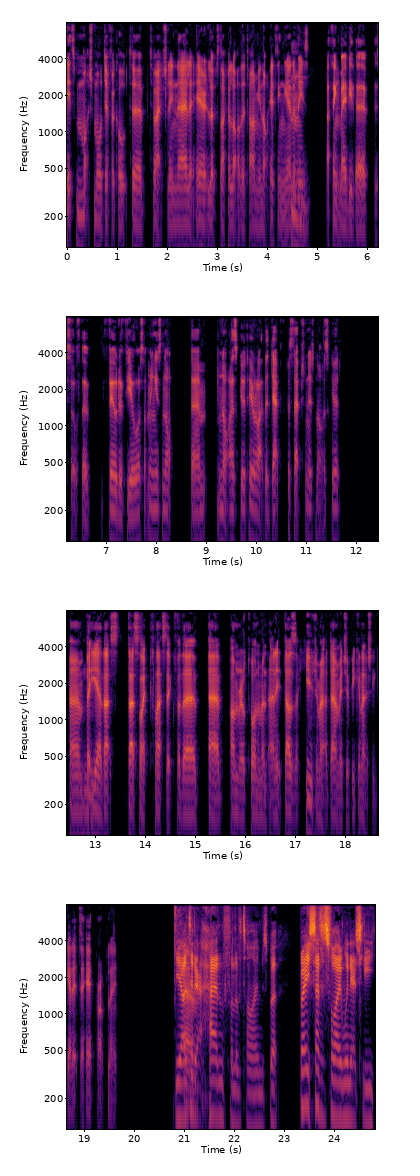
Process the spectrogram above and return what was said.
It's much more difficult to to actually nail it here. It looks like a lot of the time you're not hitting the enemies. Hmm. I think maybe the, the sort of the field of view or something is not um not as good here. Like the depth perception is not as good. Um, but Mm. yeah, that's that's like classic for the uh, Unreal Tournament, and it does a huge amount of damage if you can actually get it to hit properly. Yeah, I did Um, it a handful of times, but very satisfying when it actually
